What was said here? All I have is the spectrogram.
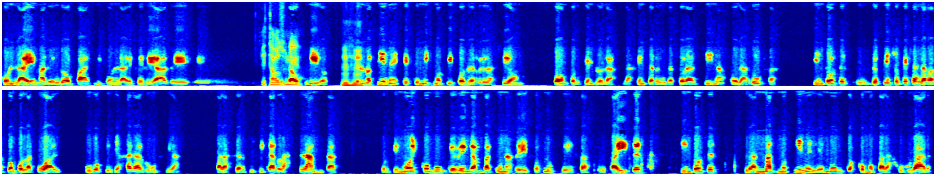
con la EMA de Europa y con la FDA de Estados, Unidos, pero no tiene ese mismo tipo de relación con, por ejemplo, la, la agencia regulatoria de China o la rusa. Y entonces yo pienso que esa es la razón por la cual hubo que viajar a Rusia para certificar las plantas, porque no es común que vengan vacunas de esos de esos eh, países, y entonces la ANMAT no tiene elementos como para juzgar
